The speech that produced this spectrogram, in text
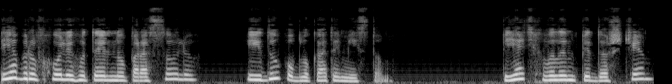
Я беру в холі готельну парасолю і йду поблукати містом. П'ять хвилин під дощем,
